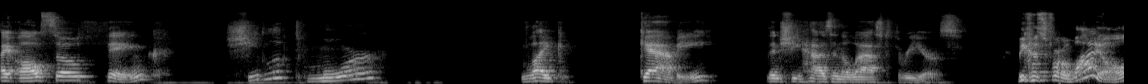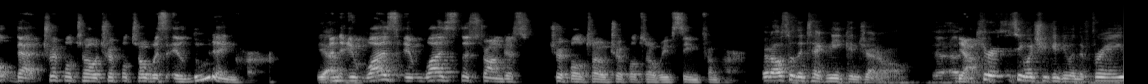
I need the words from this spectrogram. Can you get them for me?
I also think she looked more like Gabby than she has in the last three years. because for a while that triple toe triple toe was eluding her Yeah. and it was it was the strongest triple toe triple toe we've seen from her but also the technique in general. Uh, Yeah. I'm curious to see what she can do in the free,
